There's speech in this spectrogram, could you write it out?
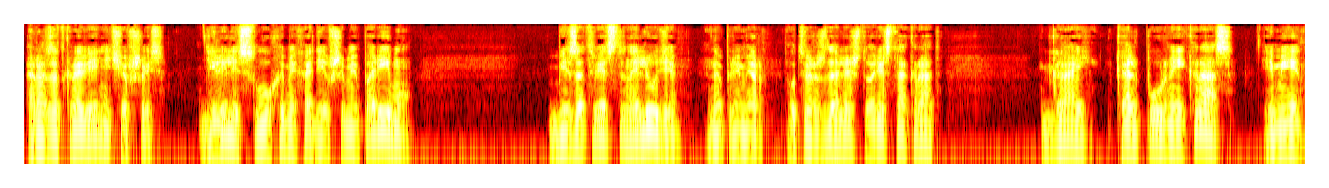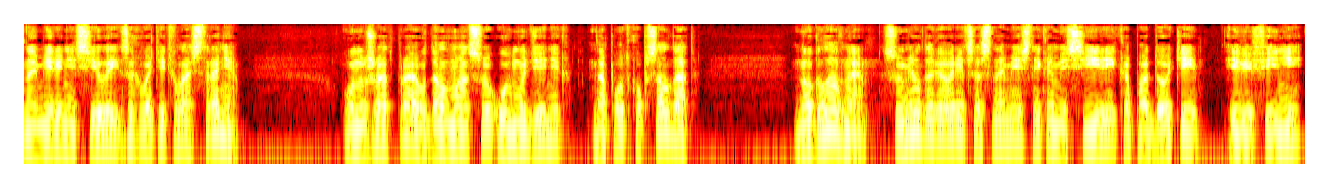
Разоткровенничавшись, делились слухами, ходившими по Риму. Безответственные люди, например, утверждали, что аристократ Гай Кальпурный Крас имеет намерение силой захватить власть в стране. Он уже отправил в Далмацию уйму денег на подкуп солдат. Но главное, сумел договориться с наместниками Сирии, Каппадокии и Вифинии,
